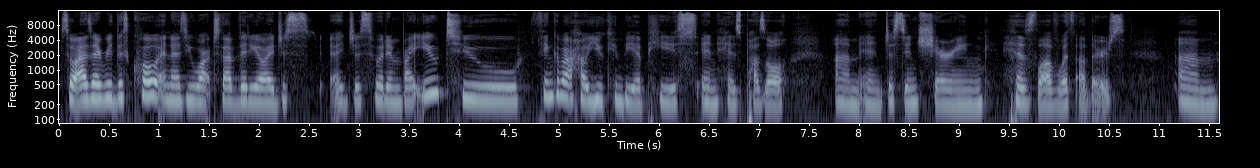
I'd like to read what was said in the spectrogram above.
so as I read this quote and as you watch that video, I just I just would invite you to think about how you can be a piece in his puzzle um, and just in sharing his love with others. Um,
